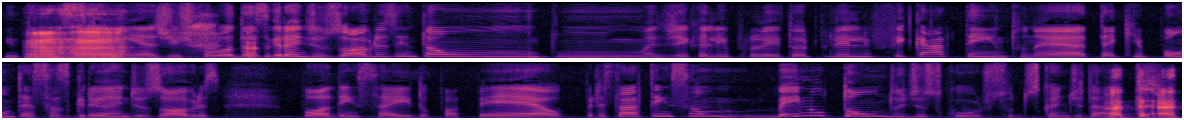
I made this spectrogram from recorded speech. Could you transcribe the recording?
Então, uhum. assim, a gente falou das grandes obras, então um, uma dica ali para o leitor para ele ficar atento, né? Até que ponto essas grandes obras podem sair do papel, prestar atenção bem no tom do discurso dos candidatos. Até,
